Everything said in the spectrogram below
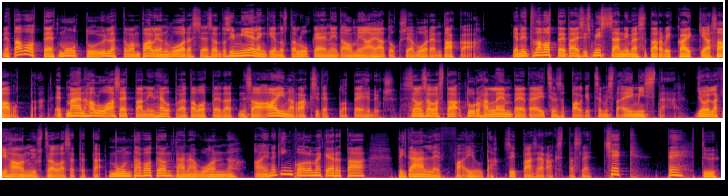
ne tavoitteet muuttuu yllättävän paljon vuodessa, ja se on tosi mielenkiintoista lukea niitä omia ajatuksia vuoden takaa. Ja niitä tavoitteita ei siis missään nimessä tarvi kaikkia saavuttaa. Et mä en halua asettaa niin helppoja tavoitteita, että ne saa aina raksitettua tehdyksi. Se on sellaista turhan lempeätä ja itsensä palkitsemista ei mistään. Joillakinhan on just sellaiset, että mun tavoite on tänä vuonna ainakin kolme kertaa pitää leffailta. Sitten pääsee raksittaa silleen, check, tehty.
